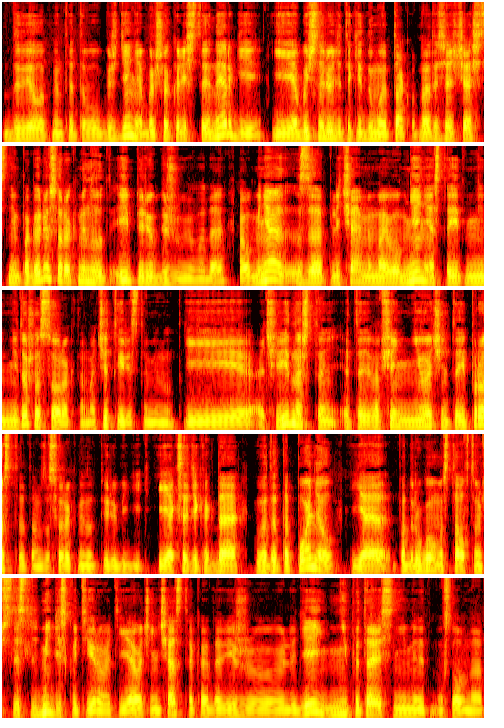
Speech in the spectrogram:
девелопмент этого убеждения большое количество энергии, и обычно люди такие думают, так, вот, ну, это сейчас, сейчас с ним поговорю 40 минут и переубежу его, да. А у меня за плечами моего мнения стоит не, не то, что 40, там, а 400 минут. И очевидно, что это вообще не очень-то и просто там за 40 минут переубедить. И я, кстати, когда вот это понял, я по-другому стал в том числе с людьми дискутировать. Я очень часто, когда вижу людей, не пытаюсь с ними, условно,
